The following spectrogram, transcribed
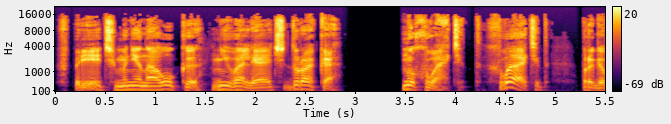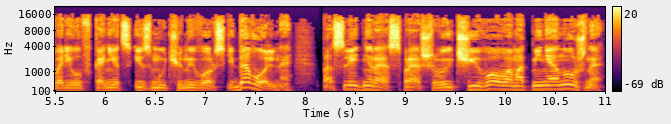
Впредь мне наука не валять дурака. Ну хватит, хватит. — проговорил в конец измученный Ворский. «Довольно. Последний раз спрашиваю, чего вам от меня нужно?»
